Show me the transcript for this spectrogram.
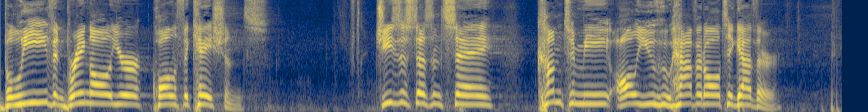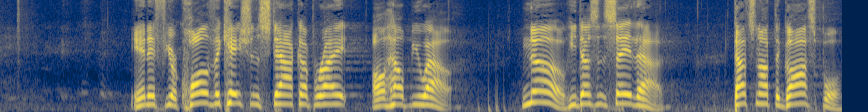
believe and bring all your qualifications. Jesus doesn't say, Come to me, all you who have it all together. And if your qualifications stack up right, I'll help you out. No, he doesn't say that. That's not the gospel.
